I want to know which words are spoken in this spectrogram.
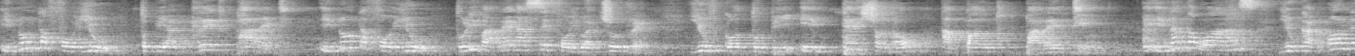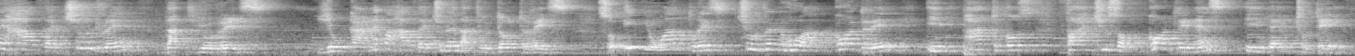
in order for you to be a great parent, in order for you to leave a legacy for your children, you've got to be intentional about parenting. In other words, you can only have the children that you raise. You can never have the children that you don't raise. So if you want to raise children who are godly, impart those virtues of godliness in them today.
